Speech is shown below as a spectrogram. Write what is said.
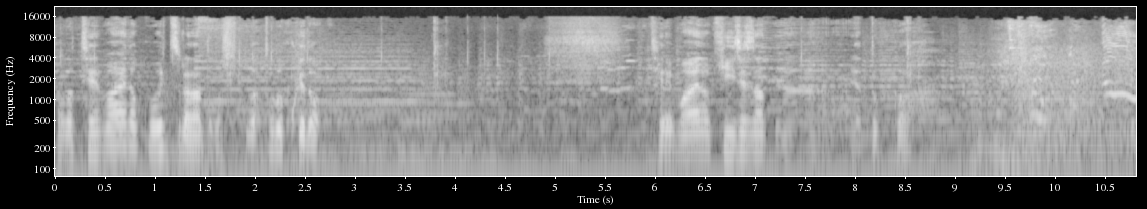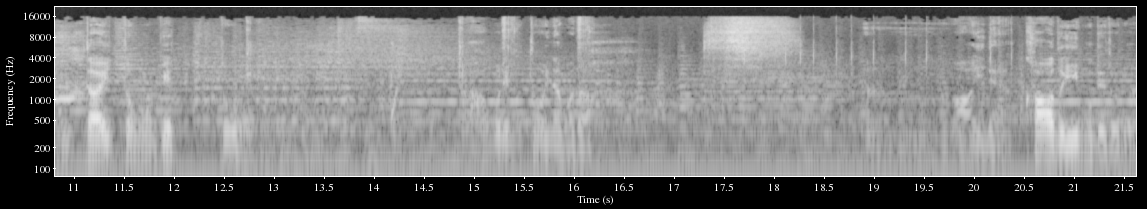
ただ手前のこいつらなんとかし、うわ、届くけど。手前の近接なんて、やっとくか。2体ともゲット。あ、ゴリも遠いな、まだ。あ、いいね。カードいいもんで取る。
